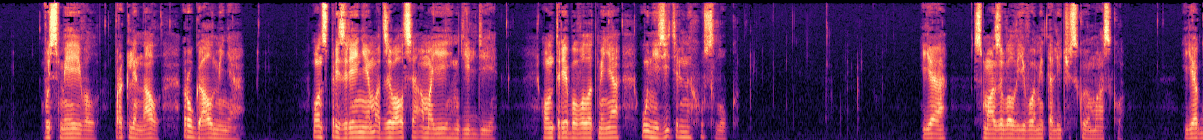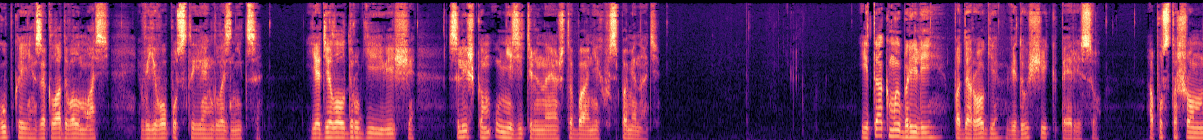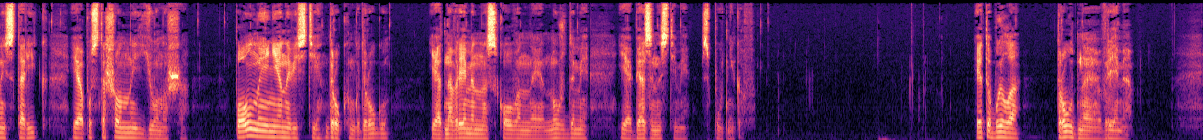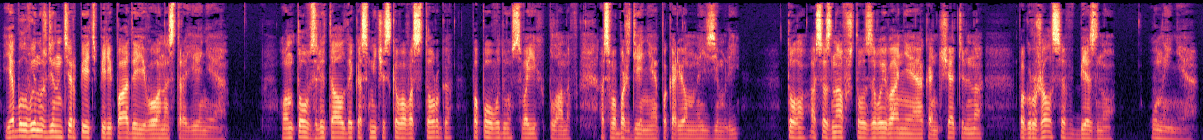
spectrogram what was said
высмеивал, проклинал, ругал меня. Он с презрением отзывался о моей гильдии. Он требовал от меня унизительных услуг. Я смазывал его металлическую маску. Я губкой закладывал мазь в его пустые глазницы. Я делал другие вещи, слишком унизительные, чтобы о них вспоминать. И так мы брели по дороге, ведущей к Пересу. Опустошенный старик и опустошенный юноша, полные ненависти друг к другу и одновременно скованные нуждами и обязанностями спутников. Это было трудное время. Я был вынужден терпеть перепады его настроения — он то взлетал до космического восторга по поводу своих планов освобождения покоренной Земли, то, осознав, что завоевание окончательно, погружался в бездну уныния.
